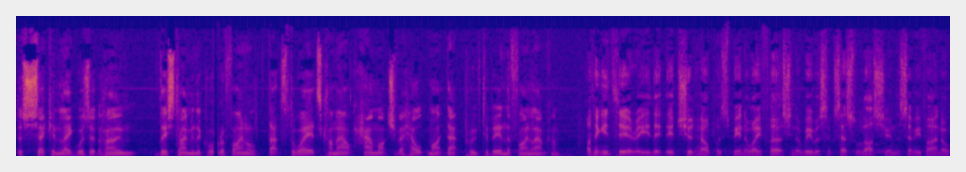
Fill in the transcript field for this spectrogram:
the second leg was at home. This time in the quarter-final, that's the way it's come out. How much of a help might that prove to be in the final outcome? I think in theory it should help us being away first. You know, we were successful last year in the semi-final,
